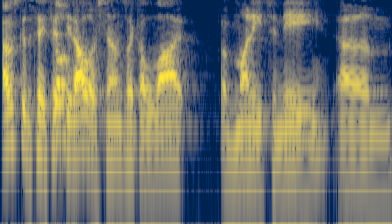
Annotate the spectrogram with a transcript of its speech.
I was going to say fifty dollars sounds like a lot of money to me. Um,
